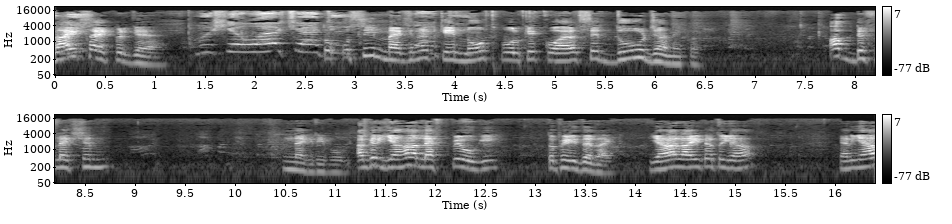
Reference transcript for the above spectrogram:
राइट साइड पर गया है तो उसी मैग्नेट के नॉर्थ पोल के क्वाइल से दूर जाने पर अब डिफ्लेक्शन नेगेटिव होगी। अगर यहाँ लेफ़्ट पे होगी तो फिर इधर राइट यहाँ राइट है तो यहाँ। यानी यहाँ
